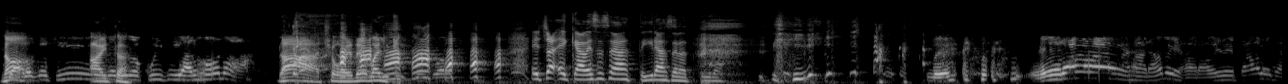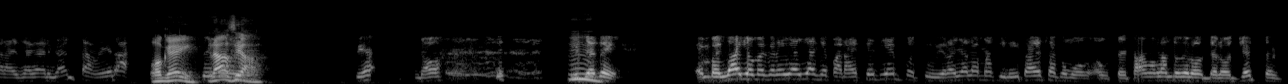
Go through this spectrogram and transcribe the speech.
No, Claro que sí, Ahí está. Arjona. da, chovete mal. Hecho, es que a veces se las tira, se las tira. Era jarabe, jarabe de palo para esa garganta, mira. Ok, gracias. Fija- no, fíjate, en verdad yo me creía ya que para este tiempo estuviera ya la maquinita esa, como ustedes estaban hablando de los, de los Jetsons,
